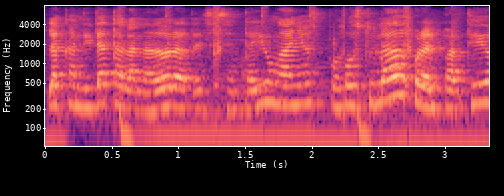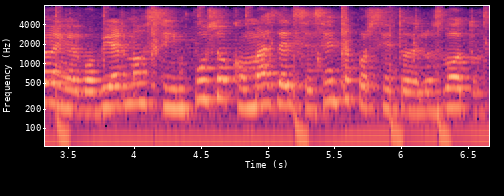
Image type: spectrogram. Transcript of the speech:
La candidata ganadora de 61 años, postulada por el partido en el gobierno, se impuso con más del 60% de los votos.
